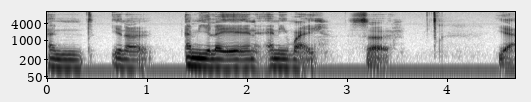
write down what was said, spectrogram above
and, you know, emulate it in any way. So, yeah.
